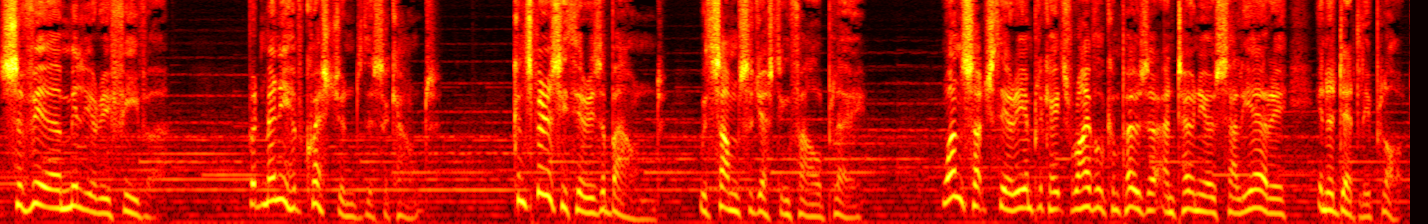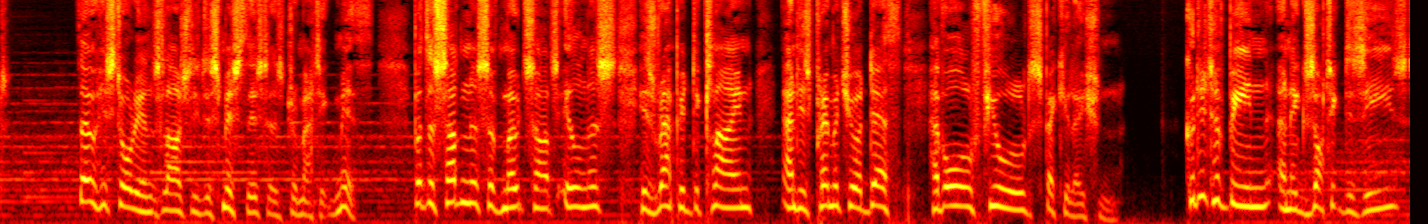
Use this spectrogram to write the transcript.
severe miliary fever, but many have questioned this account. Conspiracy theories abound, with some suggesting foul play. One such theory implicates rival composer Antonio Salieri in a deadly plot though historians largely dismiss this as dramatic myth. But the suddenness of Mozart's illness, his rapid decline, and his premature death have all fueled speculation. Could it have been an exotic disease,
